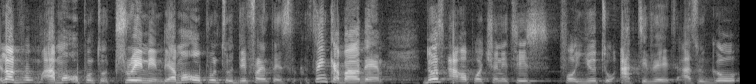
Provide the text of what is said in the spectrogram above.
A lot of people are more open to training. They are more open to different things. Think about them. Those are opportunities for you to activate as we go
